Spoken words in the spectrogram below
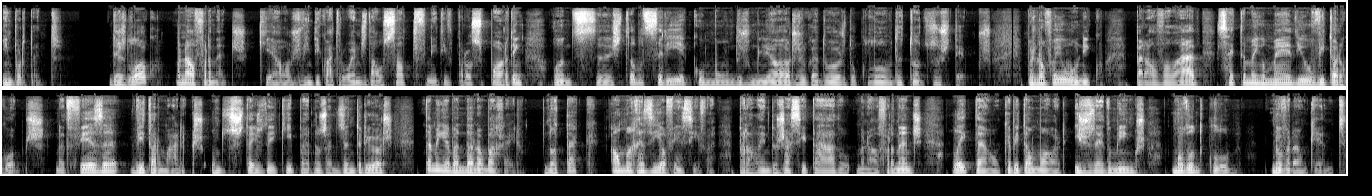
importantes. Desde logo, Manuel Fernandes, que aos 24 anos dá o salto definitivo para o Sporting, onde se estabeleceria como um dos melhores jogadores do clube de todos os tempos. Mas não foi o único. Para Alvalade sai também o médio Vítor Gomes. Na defesa, Vítor Marques, um dos esteios da equipa nos anos anteriores, também abandona o Barreiro. No ataque, há uma razia ofensiva. Para além do já citado Manuel Fernandes, Leitão, Capitão Mor e José Domingos mudam de clube no verão quente.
